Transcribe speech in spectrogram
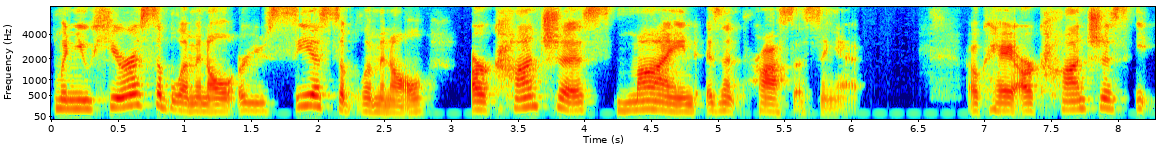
when you hear a subliminal or you see a subliminal, our conscious mind isn't processing it. Okay. Our conscious e-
